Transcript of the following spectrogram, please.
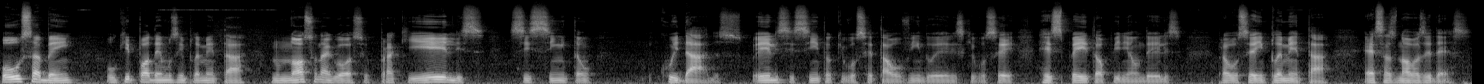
Ouça bem o que podemos implementar no nosso negócio para que eles se sintam cuidados, eles se sintam que você está ouvindo eles, que você respeita a opinião deles, para você implementar essas novas ideias.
